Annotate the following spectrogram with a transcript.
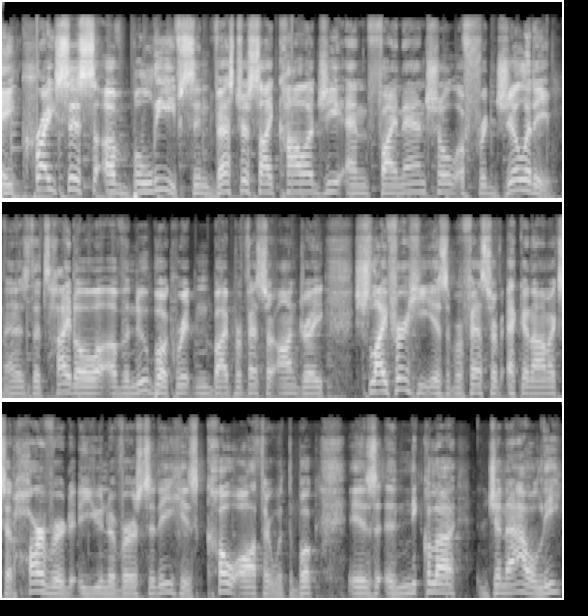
A Crisis of Beliefs Investor Psychology and Financial Fragility. That is the title of a new book written by Professor Andrei Shleifer. He is a professor of economics at Harvard University. His co author with the book is Nicola Gennaioli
